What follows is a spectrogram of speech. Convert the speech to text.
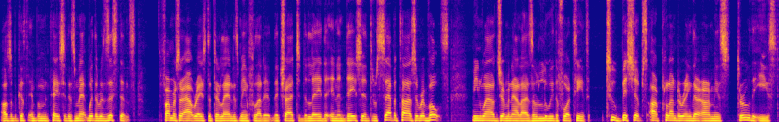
Also, because the implementation is met with a resistance. Farmers are outraged that their land is being flooded. They try to delay the inundation through sabotage and revolts. Meanwhile, German allies of Louis XIV two bishops are plundering their armies through the east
